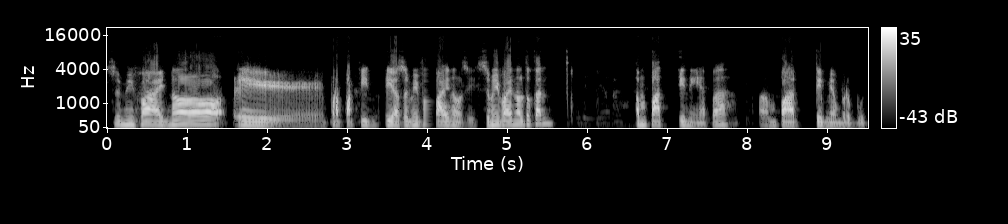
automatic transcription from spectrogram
Semifinal, eh perempat iya semifinal sih. Semifinal tuh kan empat ini apa? Empat tim yang berebut.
